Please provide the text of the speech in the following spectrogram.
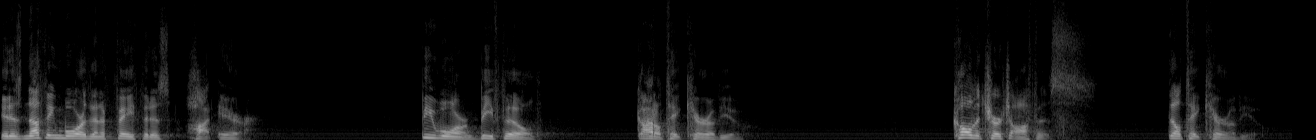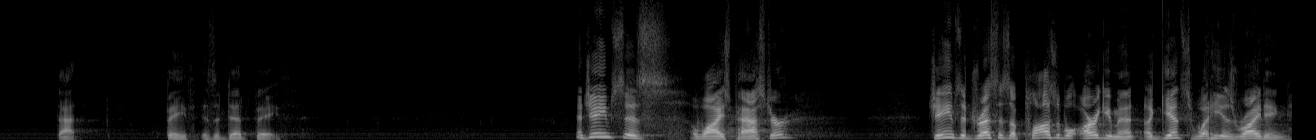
It is nothing more than a faith that is hot air. Be warm, be filled. God will take care of you. Call the church office, they'll take care of you. That faith is a dead faith. And James is a wise pastor. James addresses a plausible argument against what he is writing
